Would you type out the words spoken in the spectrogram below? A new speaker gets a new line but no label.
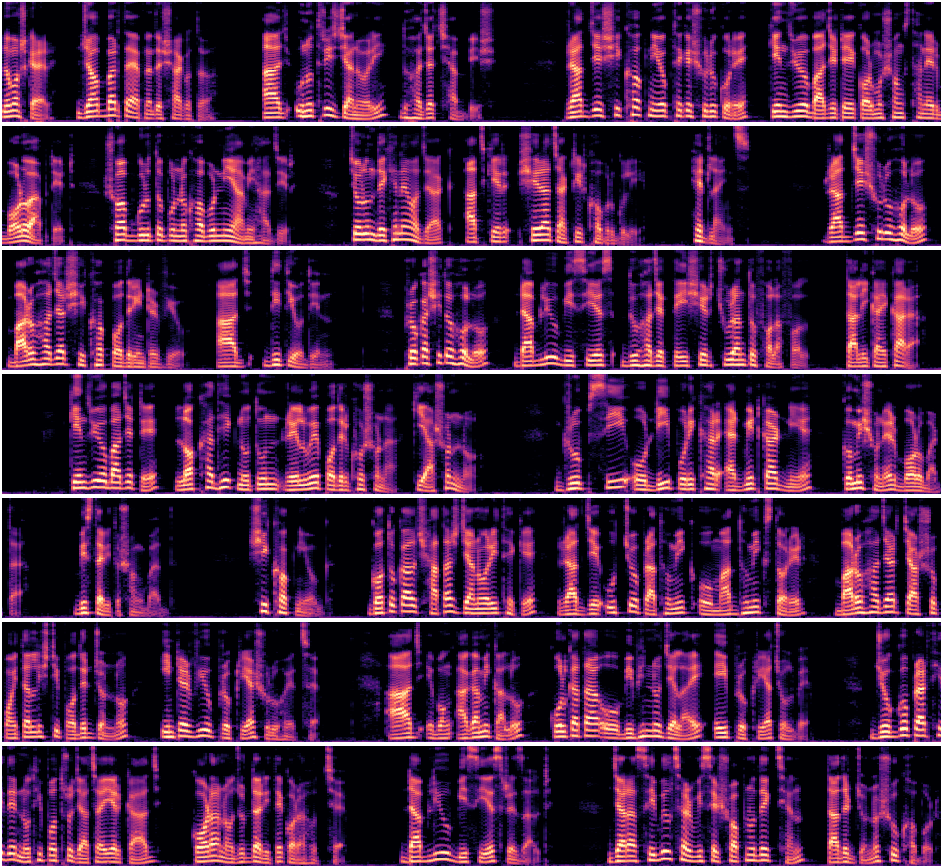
নমস্কার, জব বার্তায় আপনাদের স্বাগত। আজ উনত্রিশ জানুয়ারি দু হাজার ছাব্বিশ। রাজ্যে শিক্ষক নিয়োগ থেকে শুরু করে কেন্দ্রীয় বাজেটে কর্মসংস্থানের বড় আপডেট, সব গুরুত্বপূর্ণ খবর নিয়ে আমি হাজির। চলুন দেখে নেওয়া যাক আজকের সেরা চাকরির খবরগুলি। হেডলাইন্স। রাজ্যে শুরু হল বারো হাজার শিক্ষক পদের ইন্টারভিউ, আজ দ্বিতীয় দিন। প্রকাশিত হল ডাব্লিউবিসিএস দু হাজার চূড়ান্ত ফলাফল, তালিকায় কারা? কেন্দ্রীয় বাজেটে লক্ষাধিক নতুন রেলওয়ে পদের ঘোষণা কি আসন্ন? গ্রুপ সি ও ডি পরীক্ষার অ্যাডমিট কার্ড নিয়ে কমিশনের বড় বার্তা। বিস্তারিত সংবাদ। শিক্ষক নিয়োগ। গতকাল সাতাশ জানুয়ারি থেকে রাজ্যে উচ্চ প্রাথমিক ও মাধ্যমিক স্তরের বারো হাজার চারশো পঁয়তাল্লিশটি পদের জন্য ইন্টারভিউ প্রক্রিয়া শুরু হয়েছে। আজ এবং আগামীকালও কলকাতা ও বিভিন্ন জেলায় এই প্রক্রিয়া চলবে। যোগ্য প্রার্থীদের নথিপত্র যাচাইয়ের কাজ কড়া নজরদারিতে করা হচ্ছে। WBCS result. যারা সিভিল সার্ভিসের স্বপ্ন দেখছেন, তাদের জন্য সুখবর।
